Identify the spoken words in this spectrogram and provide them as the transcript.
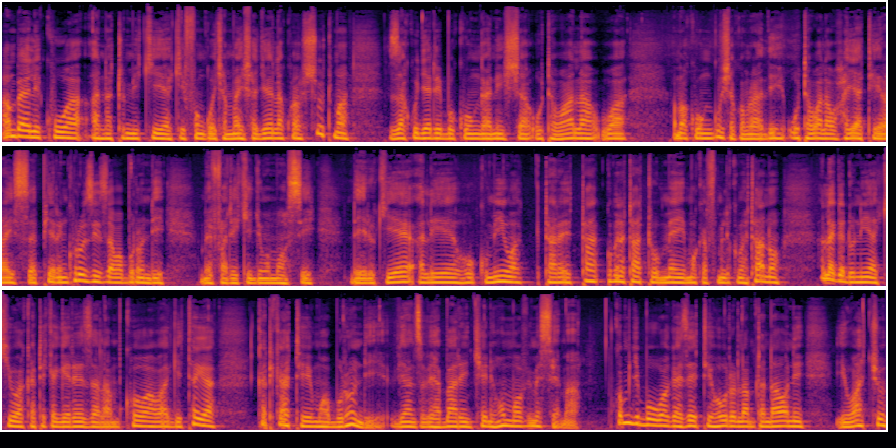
ambaye alikuwa anatumikia kifungo cha maisha jela kwa shutuma za kujaribu kuunganisha utawala wa ama kuungusha kwa mradhi utawala wa hayati Rais Pierre Nkurunziza wa Burundi amefariki Jumamosi. Ndayirukiye aliyehukumiwa tarehe 13 Mei mwaka 2015 aliaga dunia akiwa katika gereza la mkoa wa Gitega katikati mwa Burundi, vyanzo vya habari nchini humo vimesema. Kwa mujibu wa gazeti huru la mtandaoni Iwachu,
